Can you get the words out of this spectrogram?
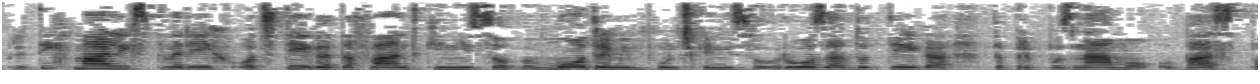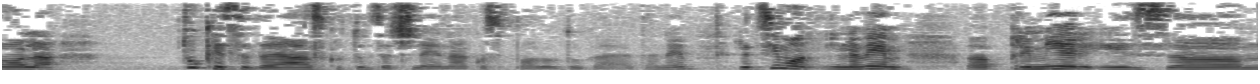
pri teh malih stvarih, od tega, da fantki niso v modrem in punčke niso v roza, do tega, da prepoznamo oba spola, tukaj se dejansko tudi začne enako spolov dogajati. Ne? Recimo, ne vem, eh, primer iz um,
